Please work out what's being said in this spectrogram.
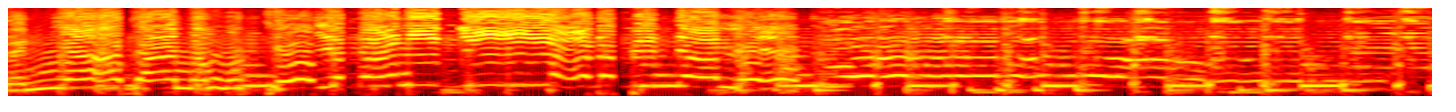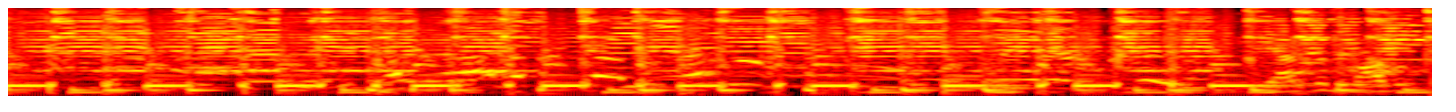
కన్యాదానము చేయడానికి ఆడబిడ్డ లేదు. గోవింద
